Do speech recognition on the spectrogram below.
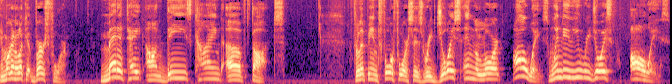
and we're going to look at verse 4. Meditate on these kind of thoughts. Philippians 4 4 says, Rejoice in the Lord always. When do you rejoice? Always.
